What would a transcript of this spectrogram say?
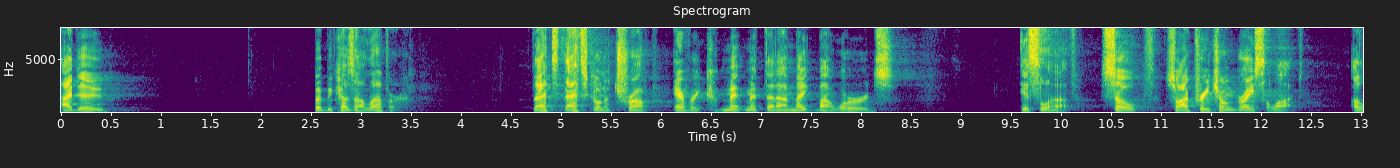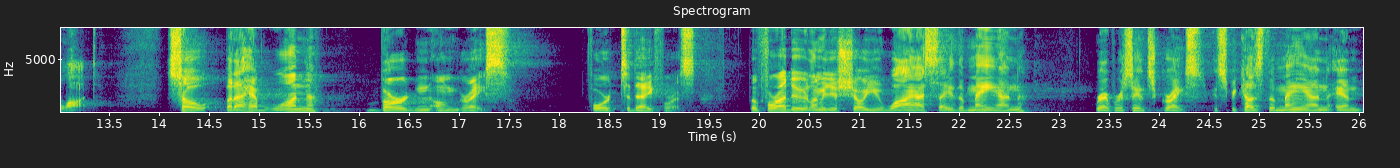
I do, but because I love her. That's, that's going to trump every commitment that I make by words. It's love. So, so I preach on grace a lot, a lot. So, but I have one burden on grace for today for us. Before I do, let me just show you why I say the man represents grace. It's because the man, and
